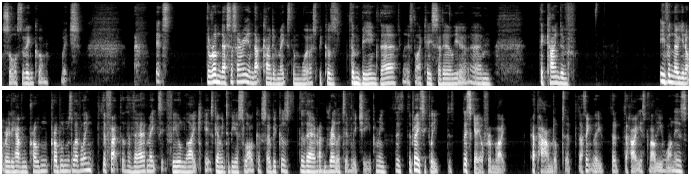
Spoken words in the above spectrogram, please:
source of income, which it's they're unnecessary and that kind of makes them worse because them being there, it's like I said earlier, um, they kind of even though you're not really having problem, problems leveling, the fact that they're there makes it feel like it's going to be a slog. So because they're there and relatively cheap, I mean, they're basically they scale from like a pound up to I think the, the, the highest value one is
